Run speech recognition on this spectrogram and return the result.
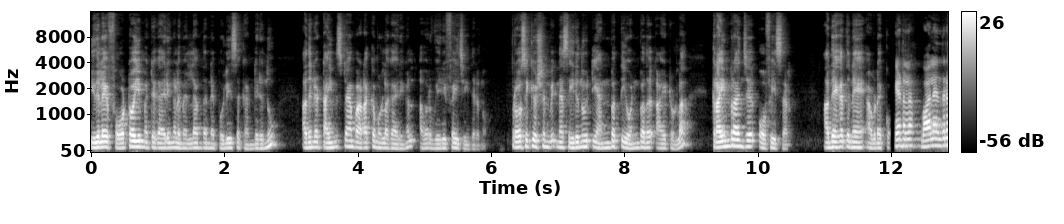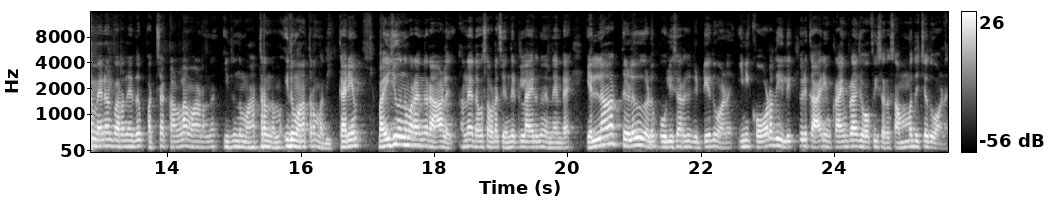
ഇതിലെ ഫോട്ടോയും മറ്റു കാര്യങ്ങളും എല്ലാം തന്നെ പോലീസ് കണ്ടിരുന്നു. അതിന്റെ ടൈം സ്റ്റാമ്പ് അടക്കമുള്ള കാര്യങ്ങൾ അവർ വെരിഫൈ ചെയ്തിരുന്നു. പ്രോസിക്യൂഷൻ വിറ്റ്നസ് ഇരുന്നൂറ്റി അൻപത്തി ഒൻപത് ആയിട്ടുള്ള ക്രൈംബ്രാഞ്ച് ഓഫീസർ അദ്ദേഹത്തിനെ അവിടെ കേട്ടല്ലോ? ബാലേന്ദ്ര മേനോൻ പറഞ്ഞത് പച്ച കള്ളമാണെന്ന് ഇതെന്ന് മാത്രം നമ്മൾ ഇത് മാത്രം മതി. കാര്യം ബൈജു എന്ന് പറയുന്ന ഒരാൾ അന്നേ ദിവസം അവിടെ ചെന്നിട്ടില്ലായിരുന്നു എന്നതിന്റെ എല്ലാ തെളിവുകളും പോലീസുകാർക്ക് കിട്ടിയതുമാണ്. ഇനി കോടതിയിൽ ഒരു കാര്യം ക്രൈംബ്രാഞ്ച് ഓഫീസർ സമ്മതിച്ചതുമാണ്.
